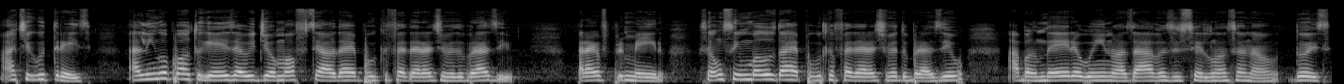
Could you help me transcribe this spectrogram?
Artigo 3. A língua portuguesa é o idioma oficial da República Federativa do Brasil. Parágrafo 1. São símbolos da República Federativa do Brasil a bandeira, o hino, as armas e o selo nacional. 2.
